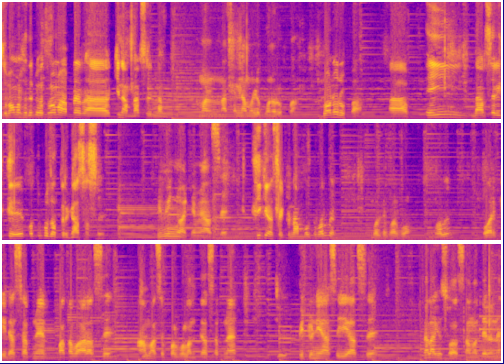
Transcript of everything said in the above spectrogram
তো মামার সাথে কথা মামা আপনার কি নাম? নার্সারির নাম আমার নাচের নাম হলো বনরূপা। বনরূপা। এই নার্সারিতে কত প্রজাতির গাছ আছে? বিভিন্ন আইটেমে আছে। কি কি আছে? একটু নাম বলতে পারবেন? বলতে পারব। বলেন। অর্কিড আছে আপনার পাতাবাহার আছে। আম আছে ফল ফলান্তি আছে আপনার। পিটুনিয়া আছে ইয়ে আছে মেলা কিছু আছে আমাদের এখানে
